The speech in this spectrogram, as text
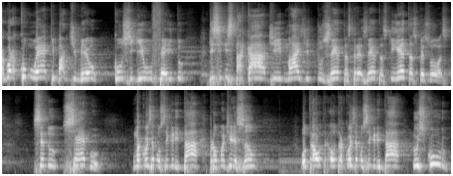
Agora, como é que Bartimeu conseguiu o feito de se destacar de mais de 200, 300, 500 pessoas, sendo cego? Uma coisa é você gritar para uma direção, outra, outra, outra coisa é você gritar no escuro.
